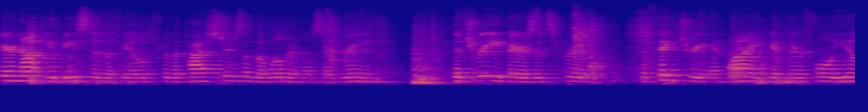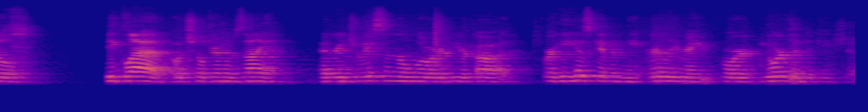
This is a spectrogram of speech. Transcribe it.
Fear not, you beast of the field, for the pastures of the wilderness are green. The tree bears its fruit, the fig tree and vine give their full yield. Be glad, O children of Zion, and rejoice in the Lord your God, for he has given the early rain for your vindication.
